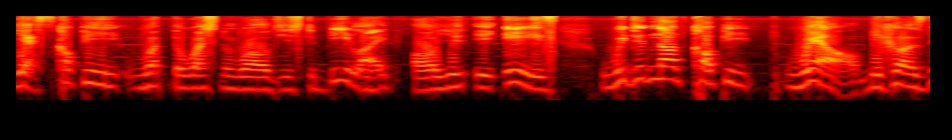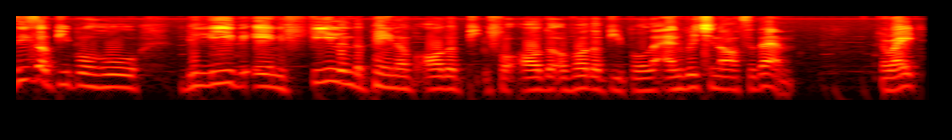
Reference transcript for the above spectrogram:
yes, copy what the Western world used to be like or it is. We did not copy well because these are people who believe in feeling the pain of other for all the, of other people and reaching out to them. Right?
